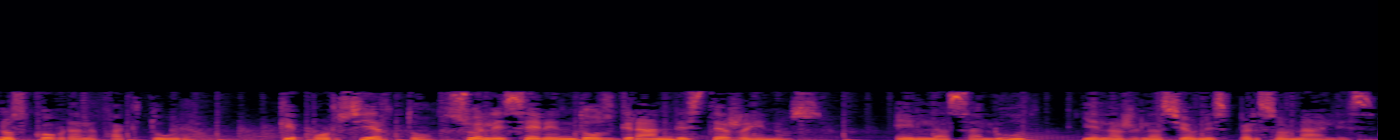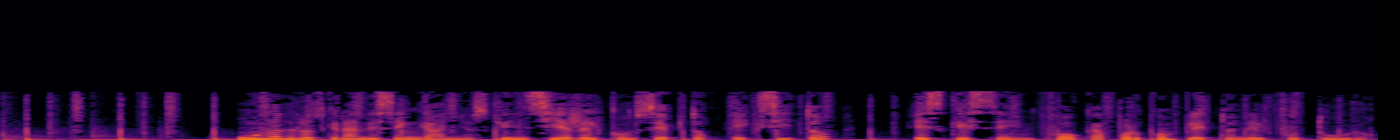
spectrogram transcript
nos cobra la factura, que por cierto suele ser en dos grandes terrenos, en la salud y en las relaciones personales. Uno de los grandes engaños que encierra el concepto éxito es que se enfoca por completo en el futuro.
